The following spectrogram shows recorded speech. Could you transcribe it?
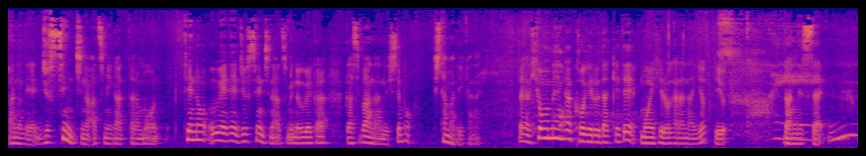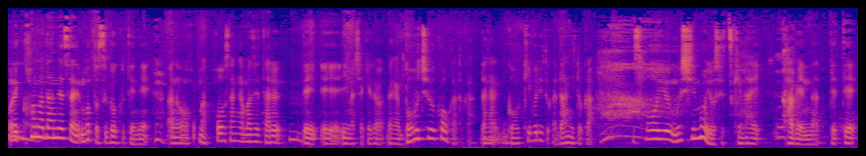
あのね1 0ンチの厚みがあったらもう手の上で1 0ンチの厚みの上からガスバーナーにしても下までいかないだから表面が焦げるだけで燃え広がらないよっていう断熱材。これこの断熱材もっとすごくてねあの、まあ、放酸が混ぜたるって、えー、言いましたけどだから防虫効果とかだからゴキブリとかダニとかそういう虫も寄せ付けない壁になってて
